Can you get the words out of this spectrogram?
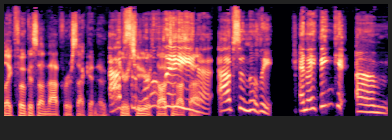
like focus on that for a second? I'm curious to your thoughts about Absolutely. that. Absolutely. And I think um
